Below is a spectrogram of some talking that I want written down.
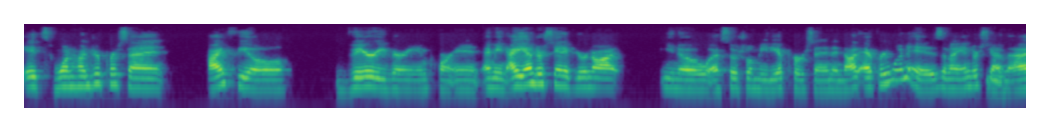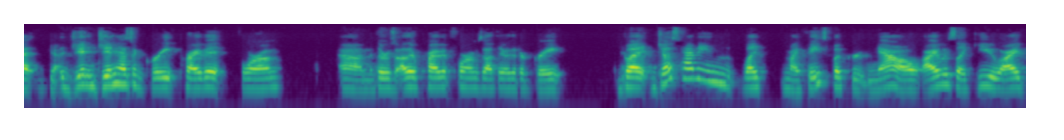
it's one hundred percent I feel very, very important. I mean, I understand if you're not you know, a social media person and not everyone is. And I understand Yeah. that. Yeah. Gin, Gin has a great private forum. Um, there's other private forums out there that are great. But just having like my Facebook group now, I was like you. I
